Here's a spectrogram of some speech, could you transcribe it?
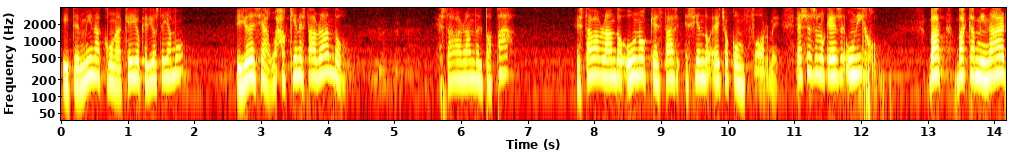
y termina con aquello que Dios te llamó. Y yo decía, wow, ¿quién está hablando? Estaba hablando el papá. Estaba hablando uno que está siendo hecho conforme. Ese es lo que es un hijo. Va, va, a caminar,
